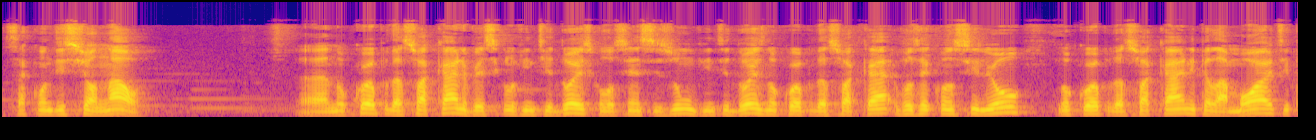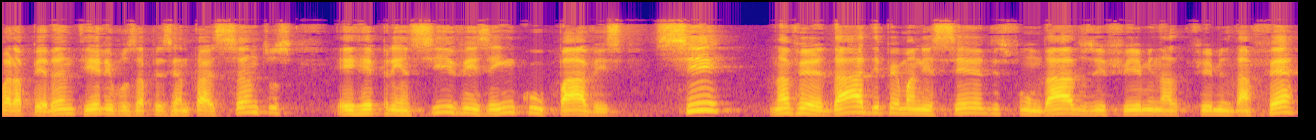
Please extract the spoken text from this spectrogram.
essa condicional, ah, no corpo da sua carne, versículo 22, Colossenses 1, 22, no corpo da sua carne, vos reconciliou no corpo da sua carne pela morte, para perante ele vos apresentar santos irrepreensíveis e inculpáveis, se na verdade permanecerdes fundados e firmes na, firmes na fé,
